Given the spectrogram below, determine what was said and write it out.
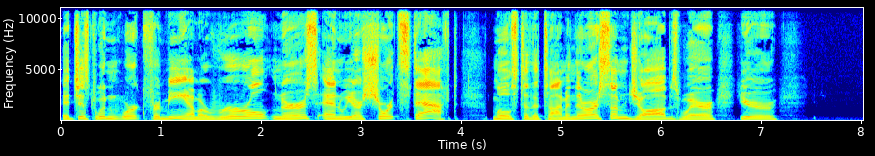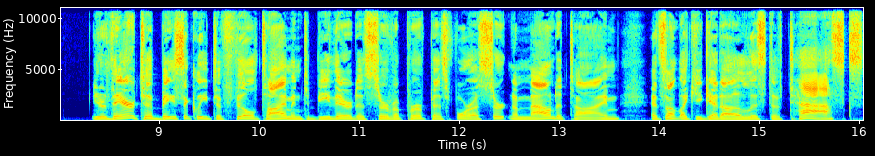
It just wouldn't work for me. I'm a rural nurse and we are short staffed most of the time. And there are some jobs where you're you're there to basically to fill time and to be there to serve a purpose for a certain amount of time. It's not like you get a list of tasks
